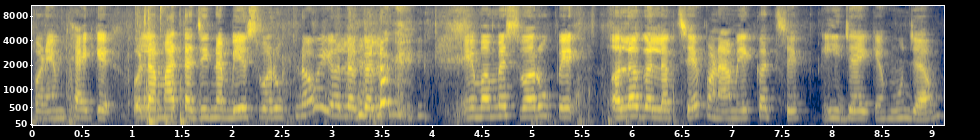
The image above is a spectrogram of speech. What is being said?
પણ એમ થાય કે ઓલા માતાજીના બે સ્વરૂપ ન હોય અલગ અલગ. એમ અમે સ્વરૂપ એક અલગ અલગ છે પણ આમ એક જ છે. ઈ જાય કે હું જાઉં.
